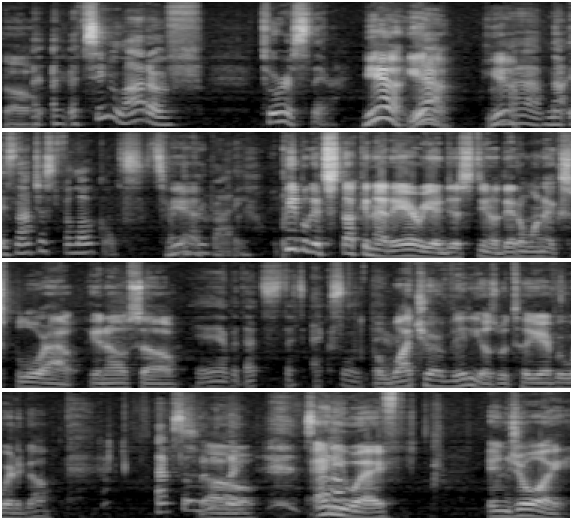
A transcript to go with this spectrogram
So I, I've I've seen a lot of tourists there. yeah, yeah, yeah. Have. Not, it's not just for locals. It's for Yeah. everybody. People get stuck in that area and just you know they don't want to explore out. You know, so Yeah, but that's that's excellent. but watch our videos. We'll tell you everywhere to go. Absolutely. So So, anyway, enjoy,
